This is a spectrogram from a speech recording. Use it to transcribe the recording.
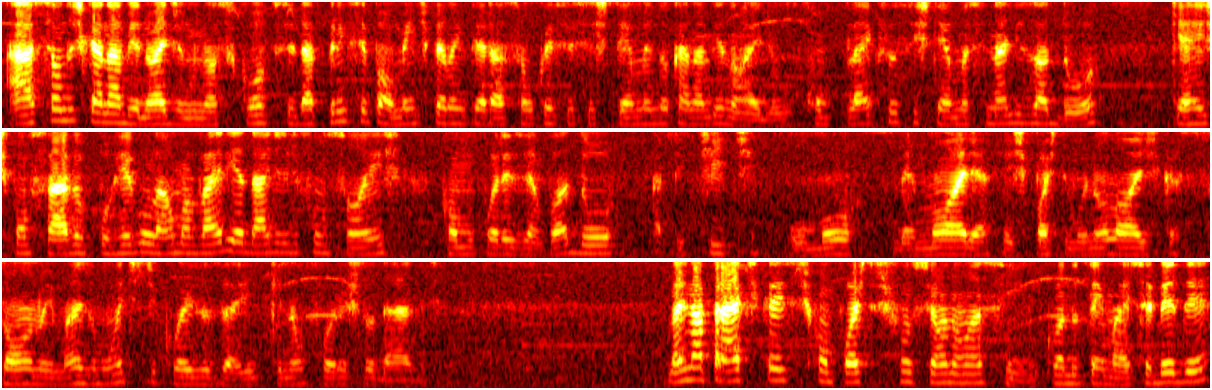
A ação dos canabinoides no nosso corpo se dá principalmente pela interação com esse sistema endocannabinoide, um complexo sistema sinalizador que é responsável por regular uma variedade de funções, como por exemplo a dor, apetite, humor, memória, resposta imunológica, sono e mais um monte de coisas aí que não foram estudadas. Mas na prática, esses compostos funcionam assim: quando tem mais CBD,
